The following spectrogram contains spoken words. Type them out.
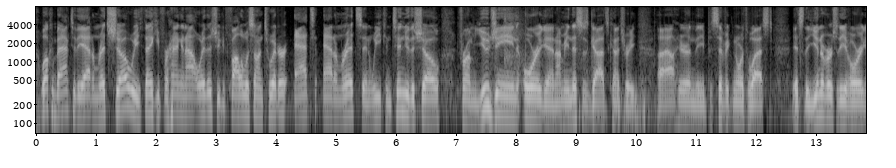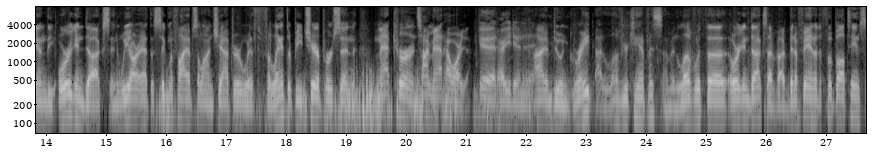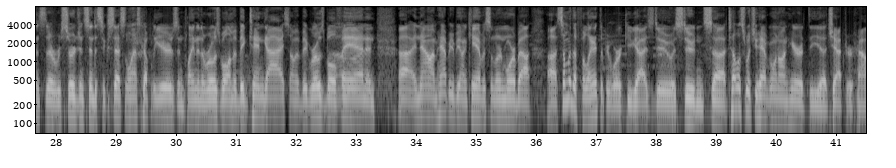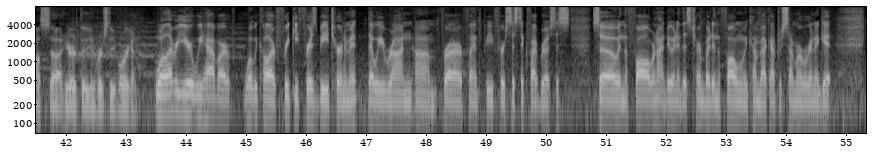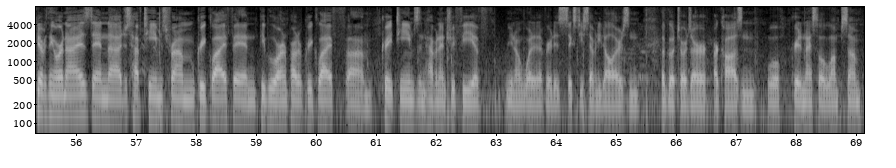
Welcome back to the Adam Ritz Show. We thank you for hanging out with us. You can follow us on Twitter at Adam Ritz, and we continue the show from Eugene, Oregon. I mean, this is God's country uh, out here in the Pacific Northwest. It's the University of Oregon, the Oregon Ducks, and we are at the Sigma Phi Epsilon chapter with philanthropy chairperson Matt Kearns. Hi, Matt. How are you? Good. How are you doing today? I am doing great. I love your campus. I'm in love with the Oregon Ducks. I've, I've been a fan of the football team since their resurgence into success in the last couple of years and playing in the Rose Bowl. I'm a Big Ten guy, so I'm a big Rose Bowl fan, and uh, and now I'm happy to be on campus and learn more about uh, some of the philanthropy work you guys do as students. Uh, tell us what you have going on here at the uh, chapter house uh, here at the University of Oregon. Well, every year we have our what we call our Freaky Frisbee tournament that we run um, for our philanthropy for cystic fibrosis. So in the fall, we're not doing it this term, but in the fall when we come back after summer, we're going to get get everything organized and uh, just have teams from Greek Life and people who aren't a part of Greek Life um, create teams and have an entry fee of you know whatever it is 60 70 dollars and it'll go towards our, our cause and we'll create a nice little lump sum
